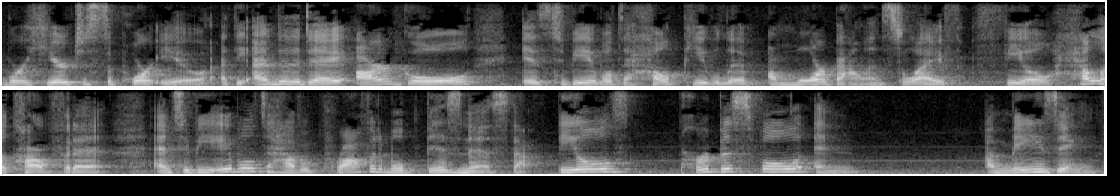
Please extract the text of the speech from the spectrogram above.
We're here to support you. At the end of the day, our goal is to be able to help you live a more balanced life, feel hella confident, and to be able to have a profitable business that feels purposeful and amazing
